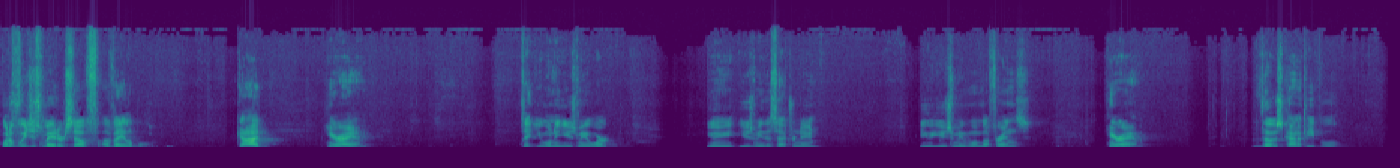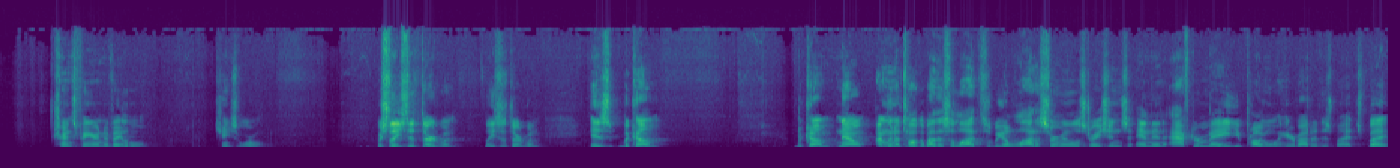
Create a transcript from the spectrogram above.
What if we just made ourselves available? God, here I am. That you want to use me at work? You use me this afternoon? You use me with my friends? Here I am. Those kind of people, transparent and available, change the world. Which leads to the third one. Leads to the third one is become. Become. Now, I'm going to talk about this a lot. This will be a lot of sermon illustrations, and then after May, you probably won't hear about it as much. But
